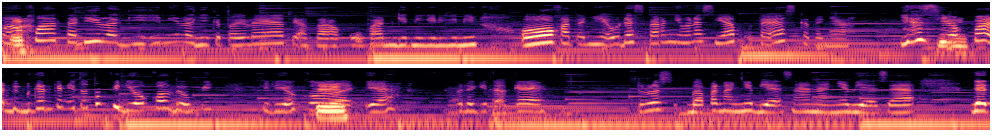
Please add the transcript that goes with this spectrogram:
maaf pak tadi lagi ini lagi ke toilet kata aku kan gini gini gini. Oh katanya ya udah sekarang gimana? Siap UTS katanya. Ya siap pak. Deg-degan kan itu tuh video call dong Vi. video call ya. Udah gitu oke. Terus bapak nanya biasa nanya biasa. Dan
